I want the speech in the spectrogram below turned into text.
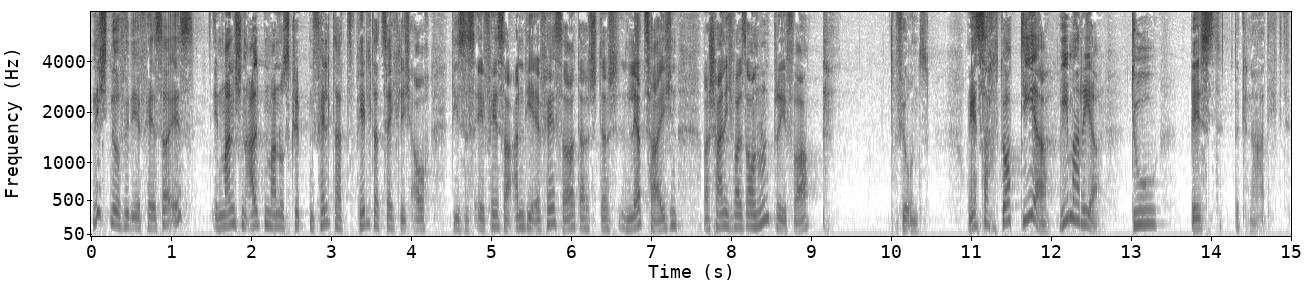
nicht nur für die Epheser ist, in manchen alten Manuskripten fehlt, fehlt tatsächlich auch dieses Epheser an die Epheser, das, das ein Leerzeichen, wahrscheinlich weil es auch ein Rundbrief war für uns. Und jetzt sagt Gott dir, wie Maria, du bist begnadigt,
